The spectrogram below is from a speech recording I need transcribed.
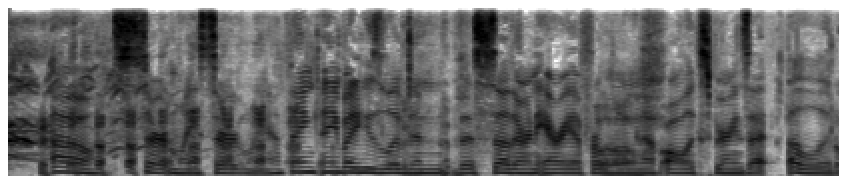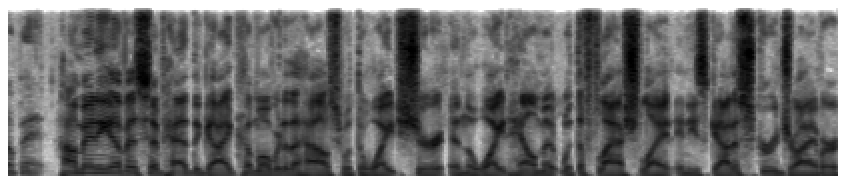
oh, certainly, certainly. I think anybody who's lived in the southern area for long uh, enough all experience that a little bit. How many of us have had the guy come over to the house with the white shirt and the white helmet with the flashlight, and he's got a screwdriver,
